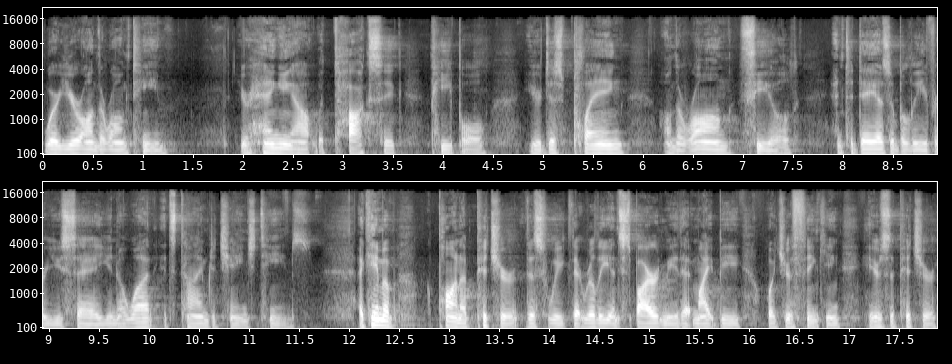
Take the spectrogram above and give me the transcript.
where you're on the wrong team. You're hanging out with toxic people. You're just playing on the wrong field. And today, as a believer, you say, you know what? It's time to change teams. I came upon a picture this week that really inspired me that might be what you're thinking. Here's the picture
